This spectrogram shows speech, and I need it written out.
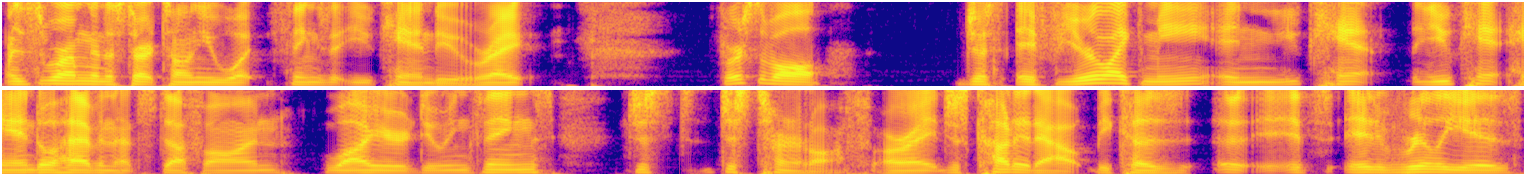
This is where I'm going to start telling you what things that you can do, right? First of all, just if you're like me and you can't you can't handle having that stuff on while you're doing things, just just turn it off, all right? Just cut it out because uh, it's it really is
